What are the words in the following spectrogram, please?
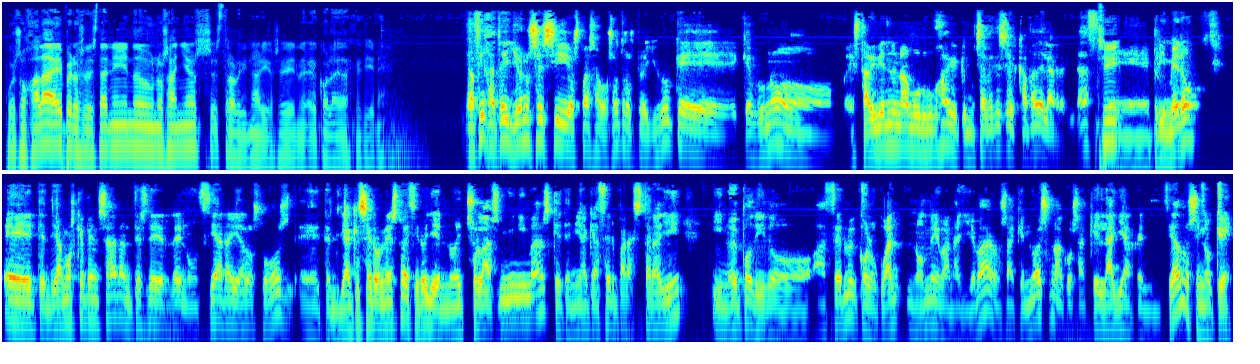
Pues ojalá, ¿eh? pero se le están yendo unos años extraordinarios ¿eh? con la edad que tiene. Ya fíjate, yo no sé si os pasa a vosotros, pero yo creo que, que Bruno está viviendo una burbuja que, muchas veces se escapa de la realidad. Eh, primero, eh, tendríamos que pensar, antes de renunciar ahí a los juegos, eh, tendría que ser honesto y decir, oye, no he hecho las mínimas que tenía que hacer para estar allí y no he podido hacerlo y con lo cual no me van a llevar. O sea, que no es una cosa que él haya renunciado, sino que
